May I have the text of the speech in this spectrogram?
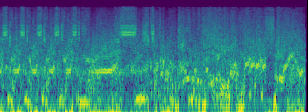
stress, stress, stress,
